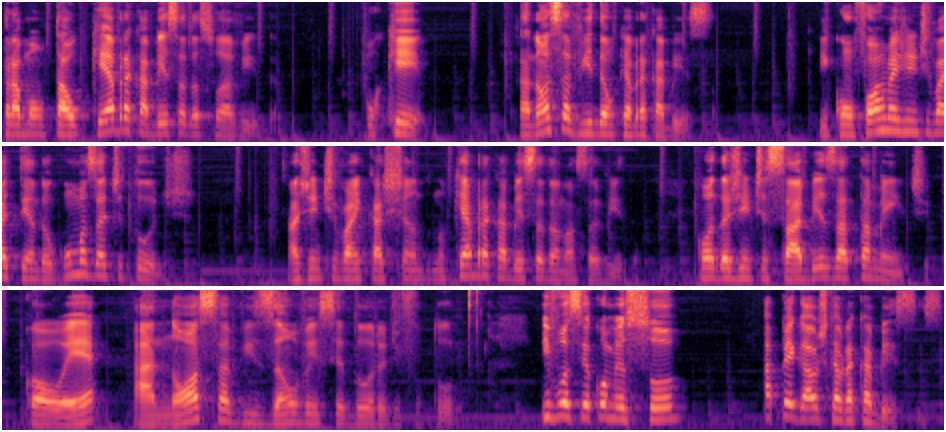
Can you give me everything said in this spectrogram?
para montar o quebra-cabeça da sua vida. Porque a nossa vida é um quebra-cabeça. E conforme a gente vai tendo algumas atitudes, a gente vai encaixando no quebra-cabeça da nossa vida. Quando a gente sabe exatamente qual é a nossa visão vencedora de futuro. E você começou a pegar os quebra-cabeças.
